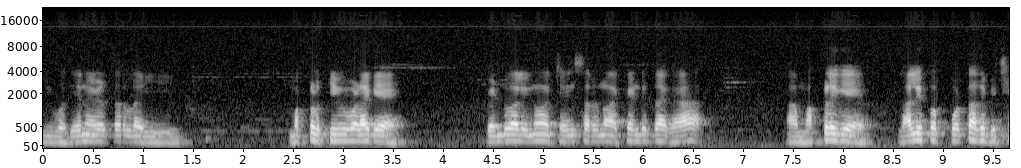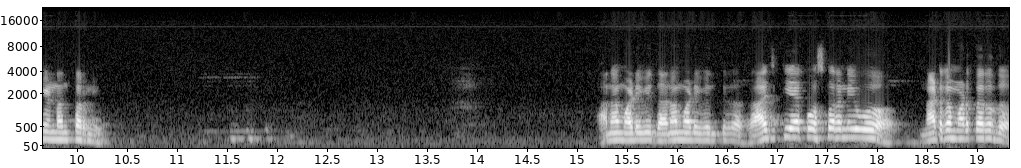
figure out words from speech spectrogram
ನೀವು ಅದೇನೋ ಹೇಳ್ತಾರಲ್ಲ, ಈ ಮಕ್ಕಳು ಕಿವಿ ಒಳಗೆ ಬೆಂಡವಾಲಿನೋ ಚೈನ್ಸರನೋ ಹಾಕ್ಕೊಂಡಿದ್ದಾಗ ಆ ಮಕ್ಕಳಿಗೆ ಲಾಲಿಪಾಪ್ ಕೊಟ್ಟು ಅದು ಬಿಚ್ಕೊಂಡು ಅಂತಾರೆ ನೀವು. ದಾನ ಮಾಡಿವಿ ದಾನ ಮಾಡಿವಿ ಅಂತೀರ. ರಾಜಕೀಯಕ್ಕೋಸ್ಕರ ನೀವು ನಾಟಕ ಮಾಡ್ತಾ ಇರೋದು,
